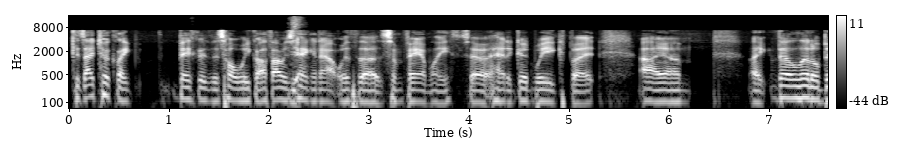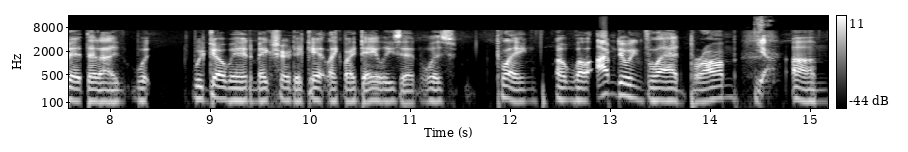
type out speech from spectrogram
because I took like basically this whole week off, I was hanging out with uh, some family, so I had a good week. But I um like the little bit that I would would go in and make sure to get like my dailies in was playing. Uh, well, I'm doing Vlad Braum. Yeah. Um,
